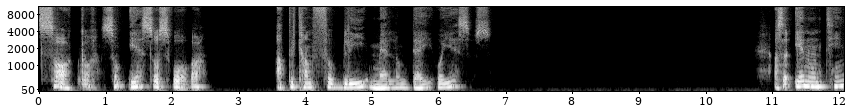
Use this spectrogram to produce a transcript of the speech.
saker som er så svåre at det kan forbli mellom deg og Jesus. Altså, er noen ting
